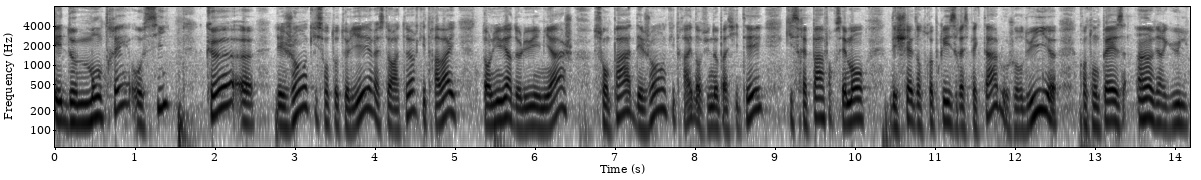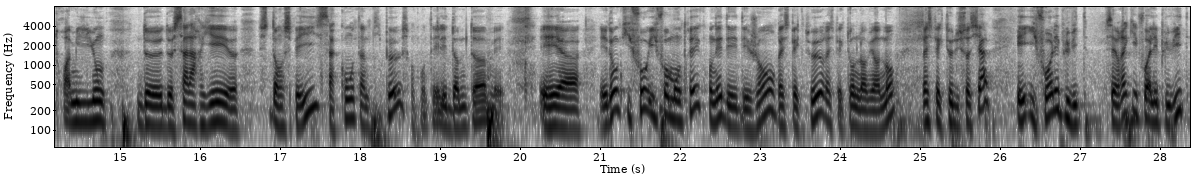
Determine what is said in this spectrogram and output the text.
et de montrer aussi que les gens qui sont hôteliers, restaurateurs, qui travaillent dans l'univers de l'UMIH sont pas des gens qui travaillent dans une opacité, qui seraient pas forcément des chefs d'entreprise respectables. Aujourd'hui, euh, quand on pèse 1,3 million de, salariés euh, dans ce pays, ça compte un petit peu, sans compter les dom-tom. Et, euh, et, donc, il faut, il faut montrer qu'on est des, gens respectueux, respectueux de l'environnement, respectueux du social. Et il faut aller plus vite. C'est vrai qu'il faut aller plus vite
